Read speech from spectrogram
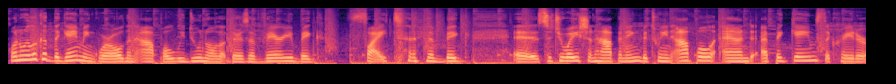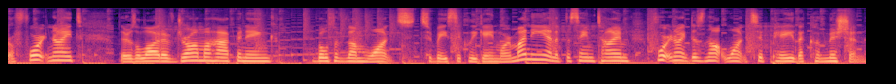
When we look at the gaming world and Apple, we do know that there's a very big fight and a big uh, situation happening between Apple and Epic Games, the creator of Fortnite. There's a lot of drama happening. Both of them want to basically gain more money, and at the same time, Fortnite does not want to pay the commission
